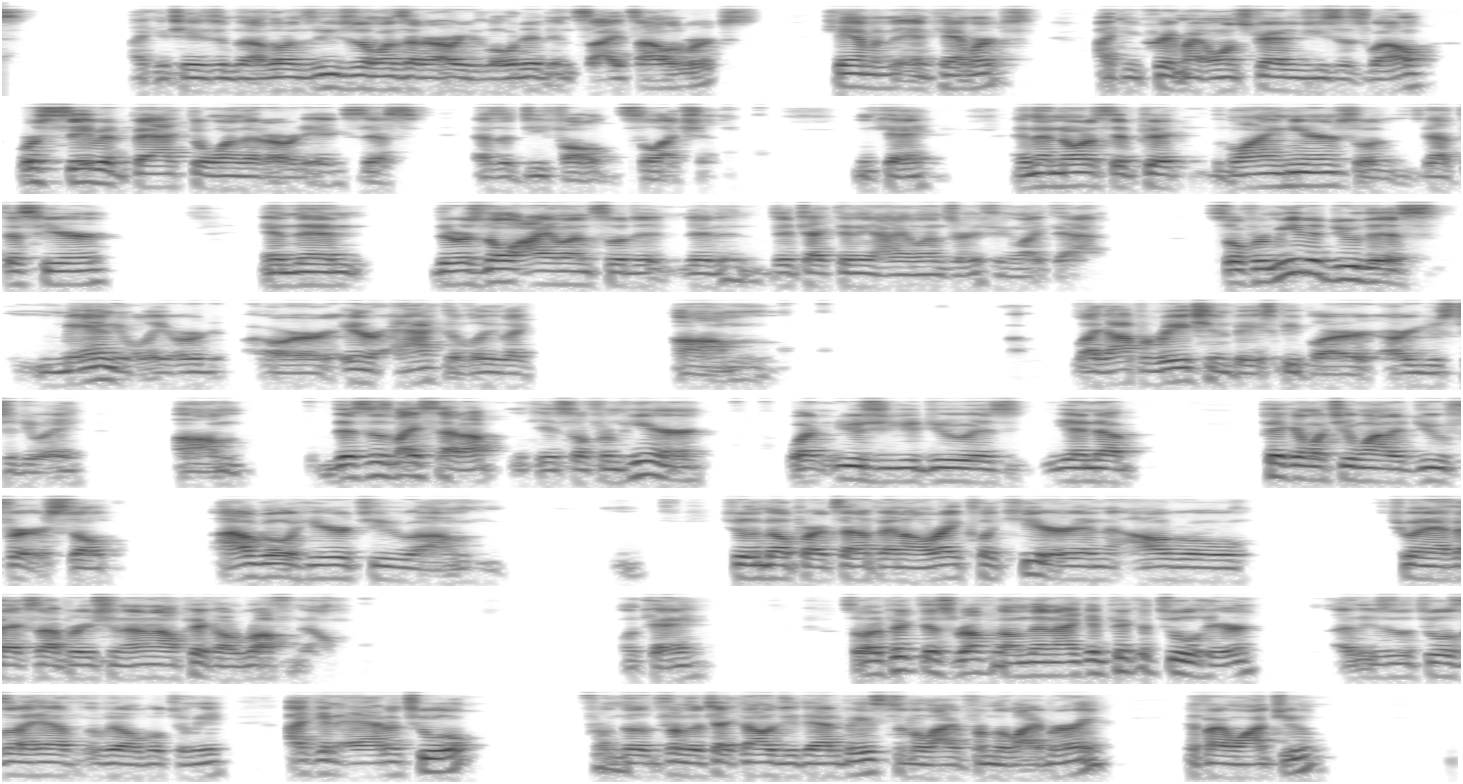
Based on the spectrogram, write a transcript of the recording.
I can change them to other ones. These are the ones that are already loaded inside SolidWorks, CAM and, and CAMWorks. I can create my own strategies as well or save it back to one that already exists as a default selection. Okay. And then notice it picked the line here. So it's got this here. And then there was no island, so it didn't detect any islands or anything like that. So for me to do this manually or or interactively, like um, like operation based people are are used to doing, um, this is my setup. Okay, so from here, what usually you do is you end up picking what you want to do first. So I'll go here to um, to the mill part setup and I'll right click here and I'll go to an FX operation and I'll pick a rough mill. Okay, so I pick this rough mill, and then I can pick a tool here. Uh, these are the tools that I have available to me. I can add a tool from the from the technology database to the live from the library if I want to.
